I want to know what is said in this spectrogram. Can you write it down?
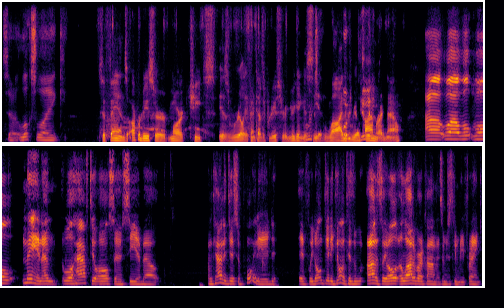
So it looks like So fans, our producer Mark Cheats is really a fantastic producer, and you're getting to see it live in real time it. right now. uh well well well man, I'm we'll have to also see about I'm kind of disappointed if we don't get it going because honestly, all a lot of our comments. I'm just gonna be frank.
